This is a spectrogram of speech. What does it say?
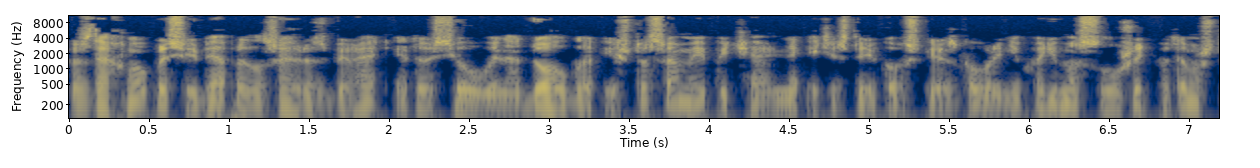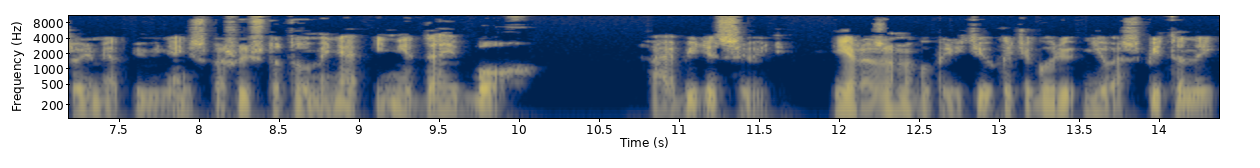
Вздохнув про себя, продолжаю разбирать, это все, увы, надолго, и что самое печальное, эти стариковские разговоры необходимо слушать, потому что время от времени они спрашивают что-то у меня, и не дай бог. А обидеться ведь. Я разом могу перейти в категорию невоспитанной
